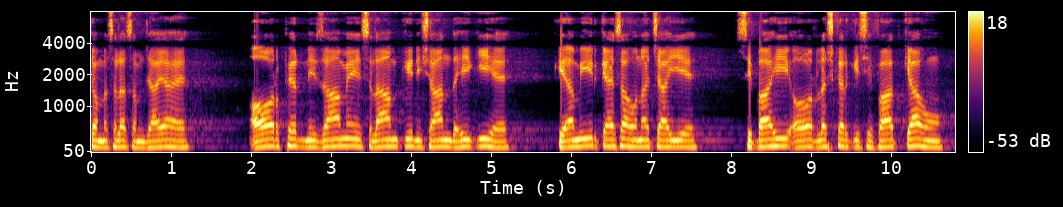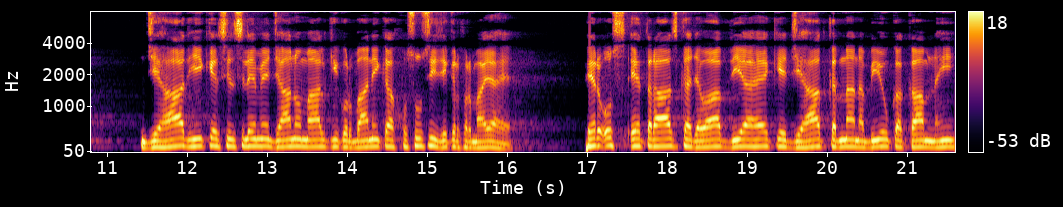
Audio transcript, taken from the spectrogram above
کا مسئلہ سمجھایا ہے۔ اور پھر نظام اسلام کی نشاندہی کی ہے کہ امیر کیسا ہونا چاہیے، سپاہی اور لشکر کی صفات کیا ہوں۔ جہاد ہی کے سلسلے میں جان و مال کی قربانی کا خصوصی ذکر فرمایا ہے۔ پھر اس اعتراض کا جواب دیا ہے کہ جہاد کرنا نبیوں کا کام نہیں۔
